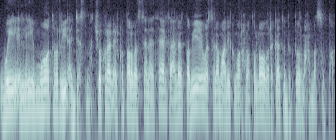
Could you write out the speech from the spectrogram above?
واللي هي motor readjustment شكرا لكم طلبة السنة الثالثة علاج طبيعي والسلام عليكم ورحمة الله وبركاته الدكتور محمد سلطان.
